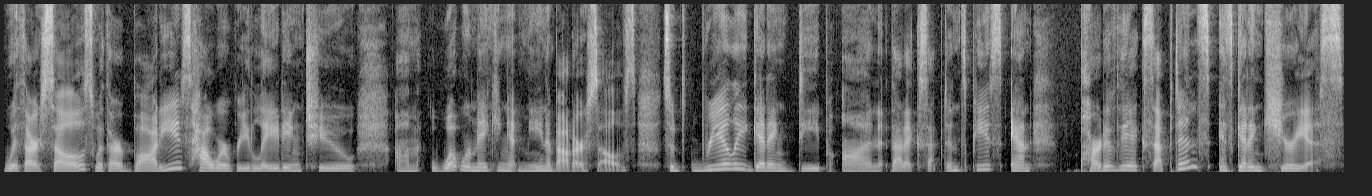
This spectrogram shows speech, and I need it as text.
with ourselves, with our bodies, how we're relating to um, what we're making it mean about ourselves. So, really getting deep on that acceptance piece. And part of the acceptance is getting curious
